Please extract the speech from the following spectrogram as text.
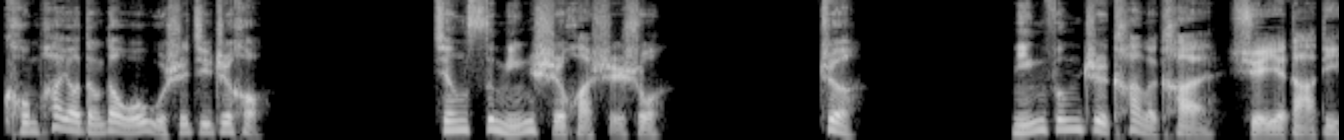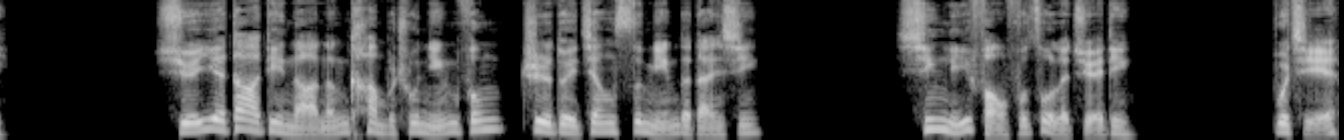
恐怕要等到我五十级之后。江思明实话实说。这，宁风致看了看雪夜大帝，雪夜大帝哪能看不出宁风致对江思明的担心，心里仿佛做了决定。不急，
